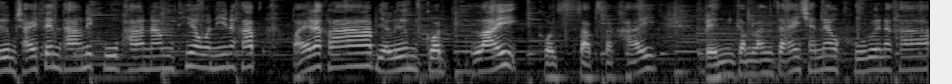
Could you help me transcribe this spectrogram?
ลืมใช้เส้นทางที่ครูพานำเที่ยววันนี้นะครับ ไปแล้วครับ อย่าลืมกดไลค์กด Subscribe เป็นกำลังใจให้ช anel ครูด้วยนะครับ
